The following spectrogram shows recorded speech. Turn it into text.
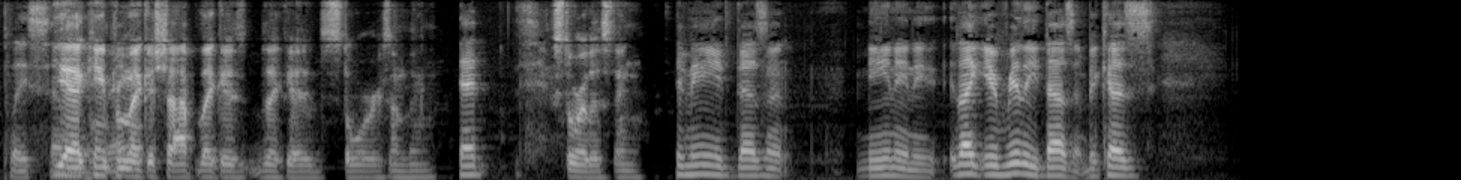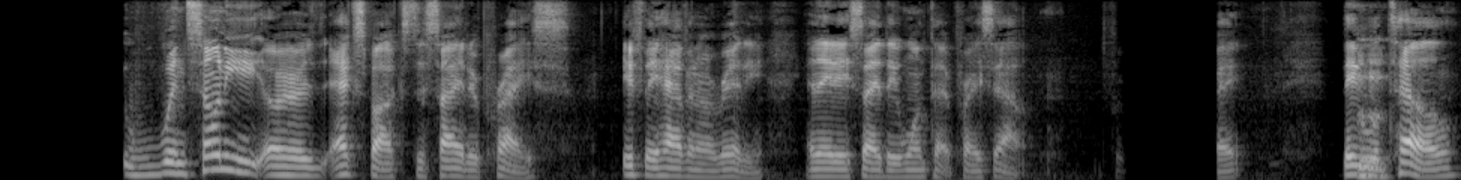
place. yeah, it came from right? like a shop, like a like a store or something, that. store listing. To me, it doesn't mean any. Like it really doesn't because when Sony or Xbox decide a price, if they haven't already, and they decide they want that price out, right? They will Mhm. tell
